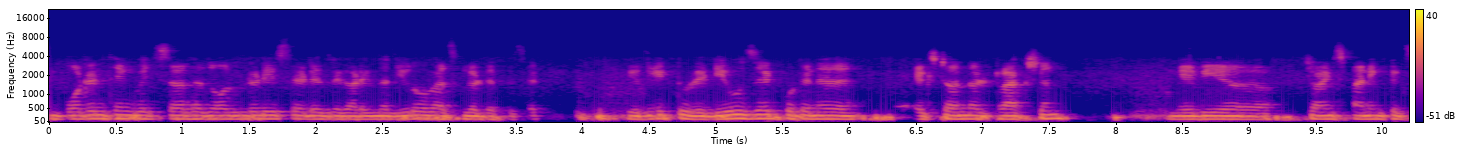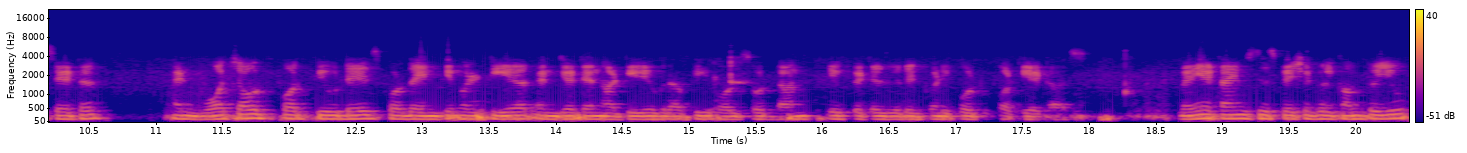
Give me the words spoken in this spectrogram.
important thing which sir has already said is regarding the neurovascular deficit. You need to reduce it, put in a external traction, maybe a joint spanning fixator, and watch out for few days for the intimal tear and get an arteriography also done if it is within 24 to 48 hours. Many times this patient will come to you,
